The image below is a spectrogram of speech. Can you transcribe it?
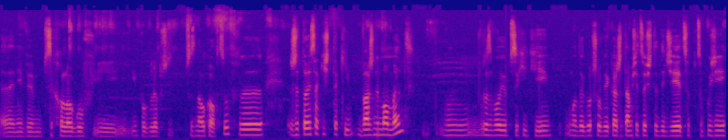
y, nie wiem, psychologów i, i w ogóle przy, przez naukowców, że to jest jakiś taki ważny moment w rozwoju psychiki młodego człowieka, że tam się coś wtedy dzieje, co, co później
